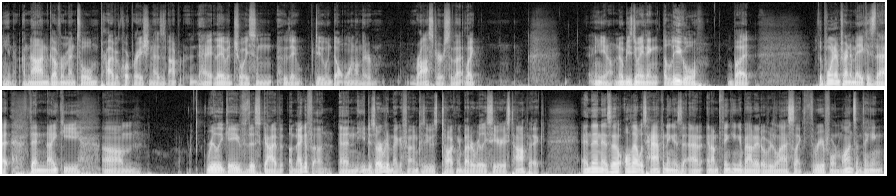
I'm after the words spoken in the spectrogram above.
you know, a non-governmental private corporation has an op- they have a choice in who they do and don't want on their roster. So that like, you know, nobody's doing anything illegal, but the point I'm trying to make is that then Nike um, really gave this guy a megaphone, and he deserved a megaphone because he was talking about a really serious topic. And then as all that was happening is, and I'm thinking about it over the last like three or four months, I'm thinking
